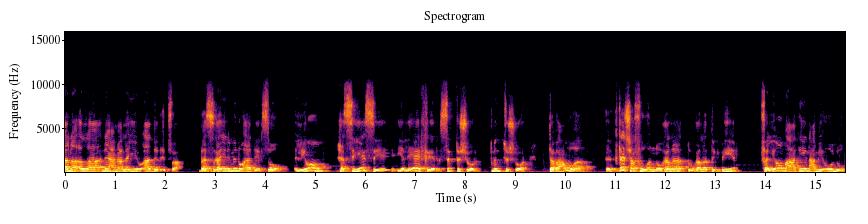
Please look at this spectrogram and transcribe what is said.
أنا الله منعم علي وقادر أدفع بس غيري منه قادر؟ so so, اليوم هالسياسة يلي آخر ست اشهر ثمان اشهر تبعوها اكتشفوا إنه غلط وغلط كبير فاليوم قاعدين عم يقولوا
